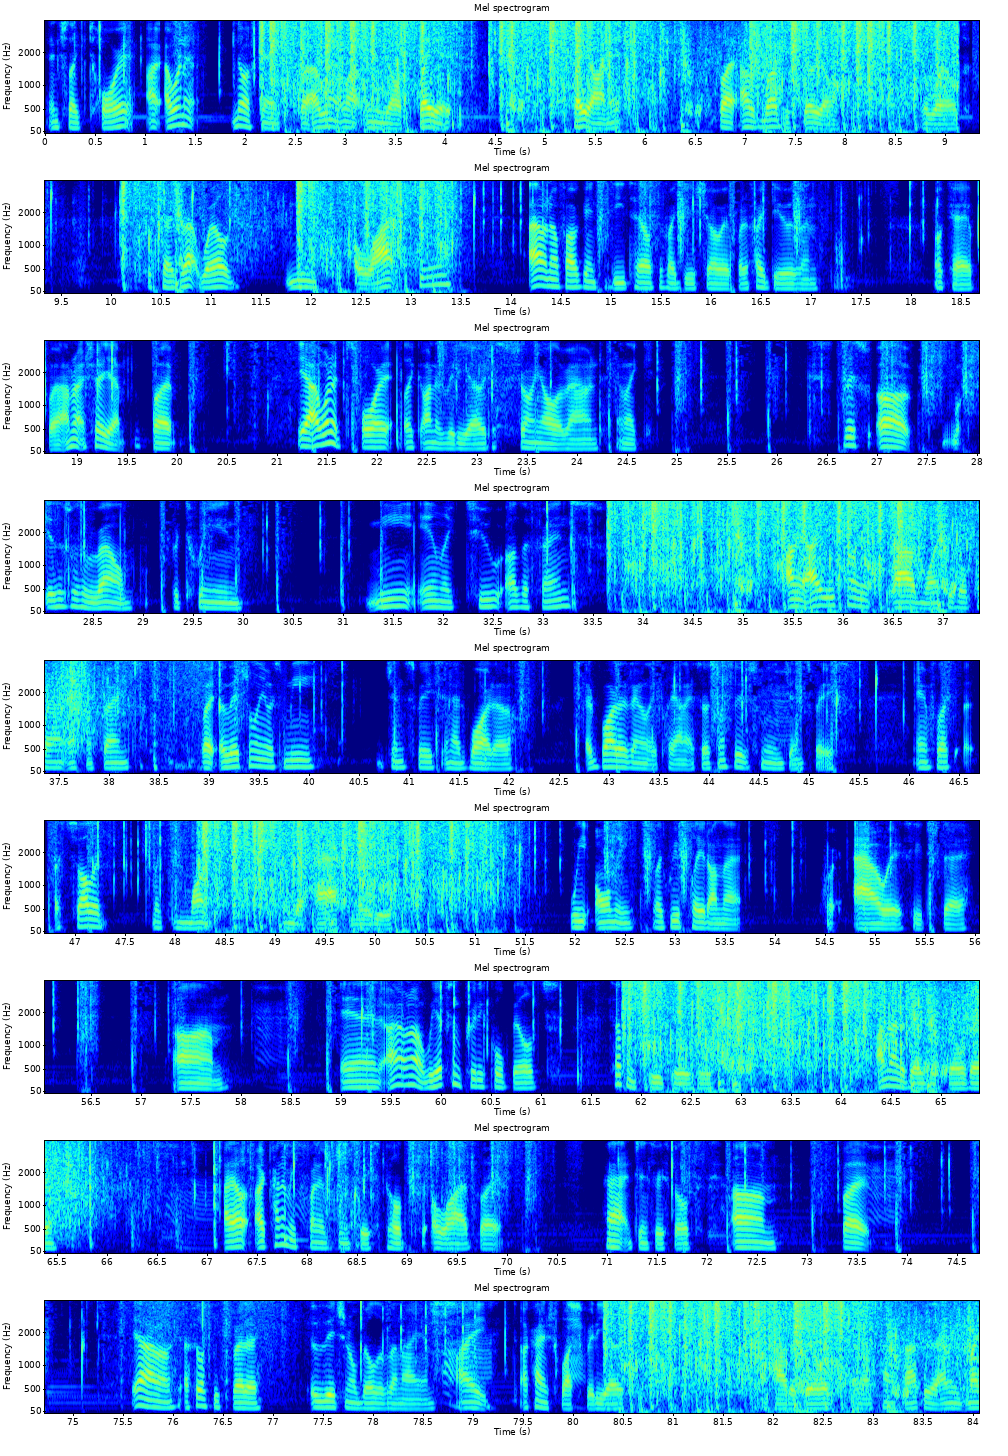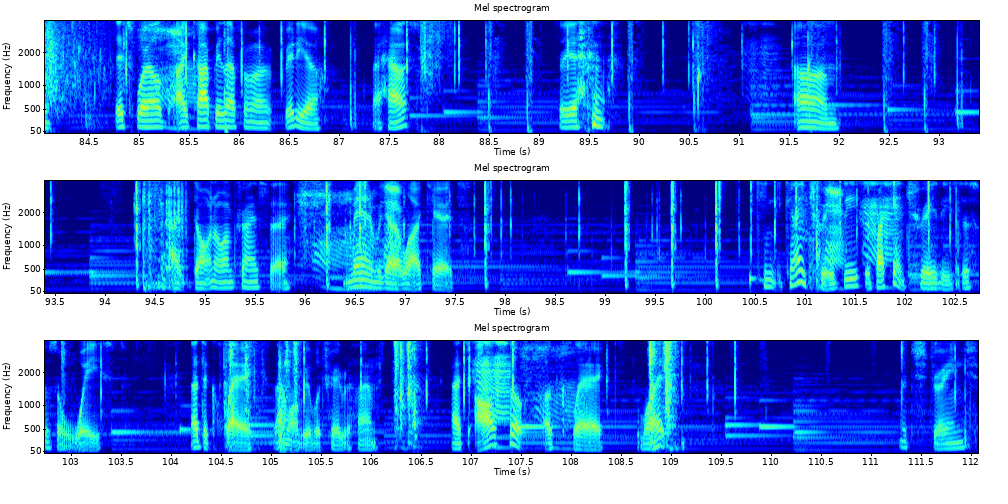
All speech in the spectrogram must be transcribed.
and just like tour it. I, I wouldn't, no offense, but I wouldn't let any of y'all play it, play on it. But I would love to show y'all the world because that world means a lot to me. I don't know if I'll get into details if I do show it, but if I do, then Okay, but I'm not sure yet. But yeah, I want to tour it like on a video, just showing you all around and like this. Uh, this was a realm between me and like two other friends. I mean, I recently allowed more people play on it, like my friends, but originally it was me, Genspace, and Eduardo. Eduardo didn't really play on it, so it's mostly just me and Genspace. And for like a, a solid like month and a half maybe, we only like we played on that for hours each day. Um, and I don't know, we have some pretty cool builds. It's nothing too crazy. I'm not a very good builder. I I kind of make fun of Space builds a lot, but ah, Space builds. Um, but yeah, I know. I feel like he's better original builder than I am. I I kind of just watch videos on how to build, and I kind of copy that. I mean, my this world, I copied that from a video, the house. So yeah. um. I don't know what I'm trying to say. Man, we got a lot of carrots. Can, can I trade these? If I can't trade these, this was a waste. That's a cleric. I won't be able to trade with him. That's also a cleric. What? That's strange.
